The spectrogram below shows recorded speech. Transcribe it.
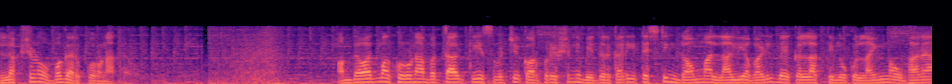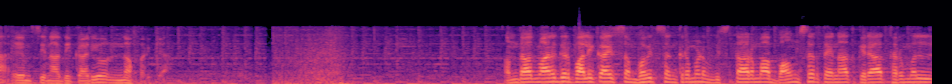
લક્ષણો વગર કોરોના થયો. અમદાવાદમાં કોરોના વધતા કેસ વચ્ચે કોર્પોરેશનની બેદરકારી ટેસ્ટિંગ ડોમમાં લાલિયાવાડી બે કલાકથી લોકો લાઇનમાં ઊભા રહ્યા. એએમસીના અધિકારીઓ ન ફરક્યા. અમદાવાદ મહાનગરપાલિકાએ સંભવિત સંક્રમણ વિસ્તારમાં બાઉન્સર તૈનાત કર્યા. થર્મલ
